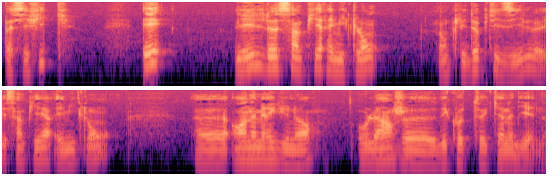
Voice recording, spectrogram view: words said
Pacifique, et l'île de Saint-Pierre et Miquelon, donc les deux petites îles, les Saint-Pierre et Miquelon, euh, en Amérique du Nord, au large des côtes canadiennes.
